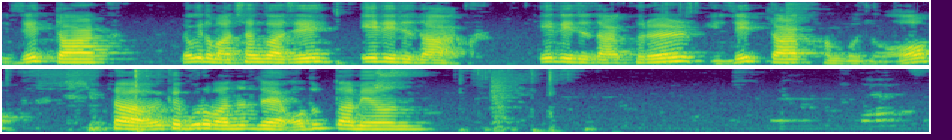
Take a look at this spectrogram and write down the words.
Is it dark? 여기도 마찬가지. It is dark. It is dark를 Is it dark? 한 거죠. 자, 이렇게 물어봤는데 어둡다면 Yes,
